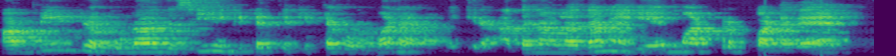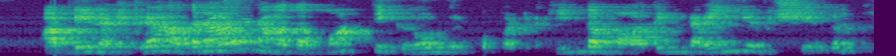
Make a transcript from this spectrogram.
அப்படின்ற குணாதிசையும் என்கிட்ட இருக்க கெட்ட குணமா நான் நினைக்கிறேன். அதனாலதான் நான் ஏமாற்றப்படுறேன் அப்படின்னு நினைக்கிறேன். அதனால நான் அதை மாத்திக்கணும்னு விருப்பப்படுறேன் இந்த மாதிரி நிறைய விஷயங்கள்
